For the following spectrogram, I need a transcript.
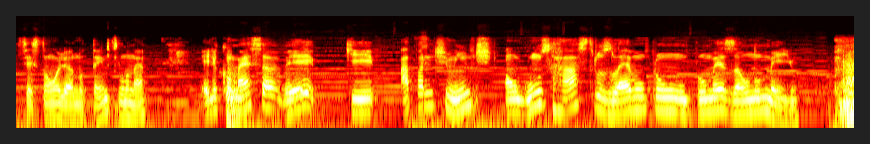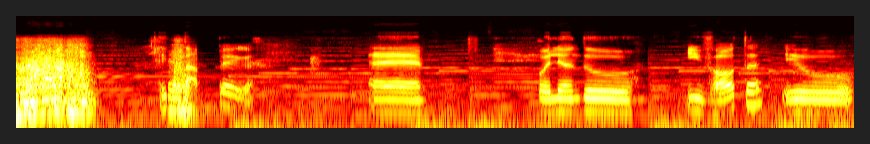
vocês estão olhando o templo, né? Ele começa a ver que, aparentemente, alguns rastros levam pra um, pra um mesão no meio. Eita, pega. É. Olhando em volta, eu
